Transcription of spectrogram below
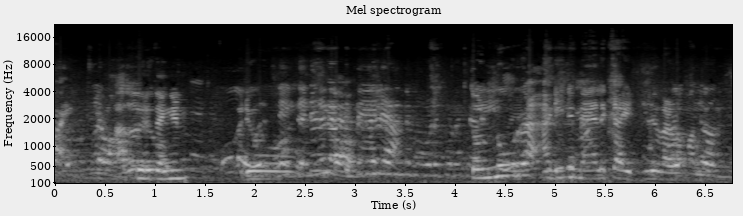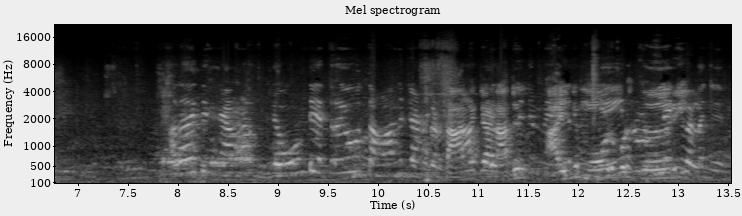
ഹൈറ്റിലാണ് ഒരു തെങ്ങിൻ ഒരു. തൊണ്ണൂറ് അടിയുടെ മേലേക്കായിട്ട് വെള്ളം വന്നത് അതായത് ഞങ്ങൾ ഗ്രൗണ്ട് എത്രയോ താന്നിട്ടാണ് കിടക്കുന്നത്. താന്നിട്ടാണ്. അത് ആ അതിന്റെ main മോളിൽ കൂടെ റോഡിലേക്ക് കേറി. വെള്ളം കയറി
